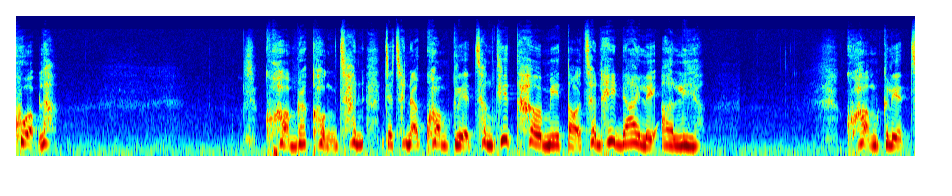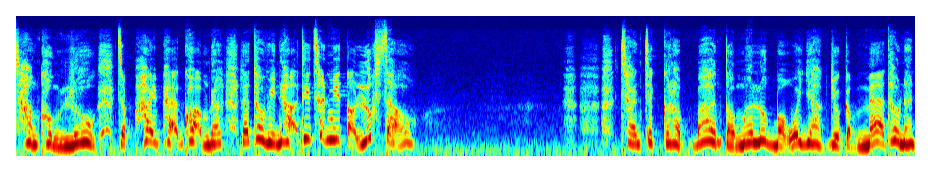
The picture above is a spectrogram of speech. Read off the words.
ขวบล่ะ ความรักของฉันจะชนะความเกลียดชังที่เธอมีต่อฉันให้ได้เลยอาเลีย ความเกลียดชังของลูกจะพ่ายแพ้ความรัก และทวินหาที่ฉันมีต่อลูกสาว ฉันจะกลับบ้านต่อเมื่อลูกบอกว่าอยากอยู่กับแม่เท่านั้น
